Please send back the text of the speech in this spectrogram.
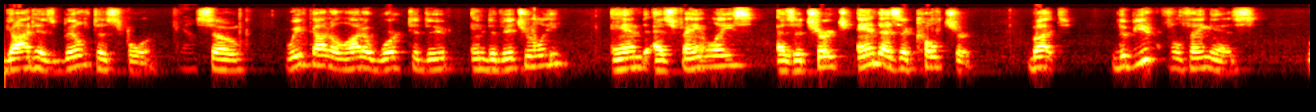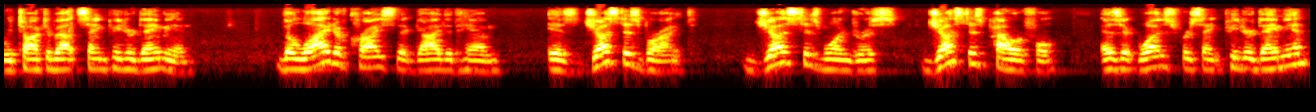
God has built us for. Yeah. So we've got a lot of work to do individually and as families as a church and as a culture. But the beautiful thing is, we talked about St. Peter Damian. The light of Christ that guided him is just as bright, just as wondrous, just as powerful as it was for St. Peter Damian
